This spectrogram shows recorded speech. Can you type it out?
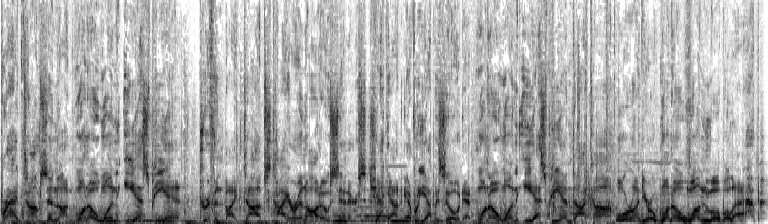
Brad Thompson on 101 ESPN, driven by Dobbs Tire and Auto Centers. Check out every episode at 101ESPN.com or on your 101 mobile app.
